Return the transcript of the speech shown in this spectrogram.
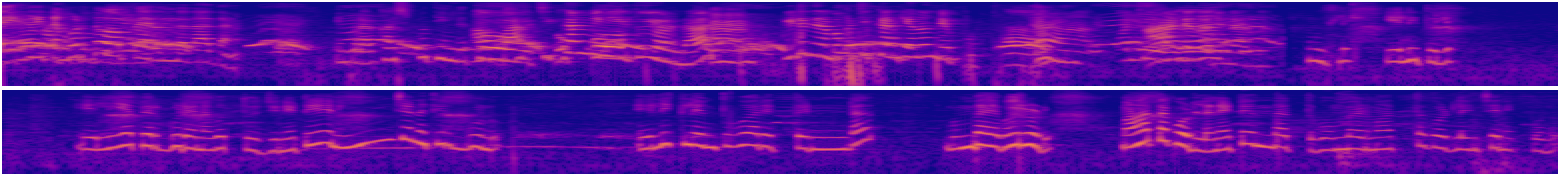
ಐಕ್ರಿತ ಗುರ್ತು ಒಪ್ಪೇರಂದ ದಾತನ ಇಂಕುಲ ಕಶ್ಪು ತಿಂದು ತುಪ್ಪ ಚಿಕನ್ ಮೀನು ಮೀನಿ ತೂಯೊಂಡ ಹಾ. ಇಡೀ ದಿನ ಪಕ್ಕ ಚಿಕನ್ ಮಂಡೆ ತೋಜಿಂಡಾರ್ನ. ಉಂಟ್ಲಿ ಎಲಿ ತುಲೆ ಎಲಿಯ ಪೆರ್ಗುಡೆನ ಗೊತ್ತು ಜಿನೆಟೇ ನಿಂಚನ ತಿರ್ಗುಂಡು ಎಲಿಕ್ಲೆನ್ ತುವಾರೆತ್ತಂಡ ಬೊಂಬಾಯ ಬರೋಡು ಮಾತ ಕೊಡ್ಲ ನೆಟೆಂದತ್ತು ಬೊಂಬಾಯಡ್ ಮಾತ ಕೊಡ್ಲ ಇಂಚೆ ನಿಕ್ಕೊಂಡು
